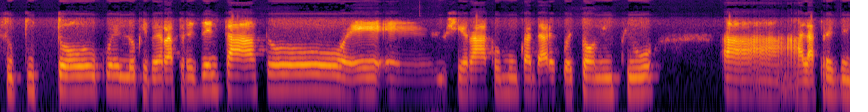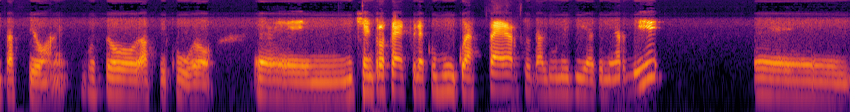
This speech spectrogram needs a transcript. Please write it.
su tutto quello che verrà presentato e, e, riuscirà comunque a dare quel tono in più a, alla presentazione, questo lo assicuro. Eh, il centro tessile è comunque aperto da lunedì a venerdì, eh,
